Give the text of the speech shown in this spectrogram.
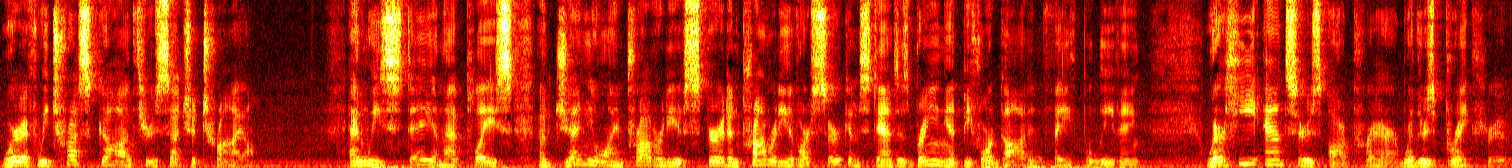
where if we trust God through such a trial, and we stay in that place of genuine poverty of spirit and poverty of our circumstances, bringing it before God in faith, believing, where He answers our prayer, where there's breakthrough.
